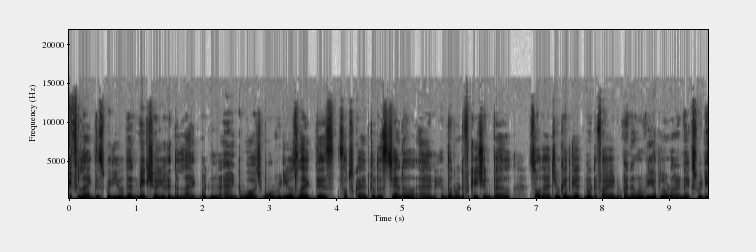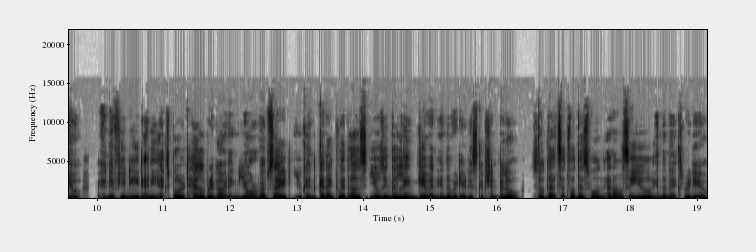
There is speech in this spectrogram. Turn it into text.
If you like this video, then make sure you hit the like button and to watch more videos like this, subscribe to this channel and hit the notification bell so that you can get notified whenever we upload our next video. And if you need any expert help regarding your website, you can connect with us using the link given in the video description below. So that's it for this one and I'll see you in the next video.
